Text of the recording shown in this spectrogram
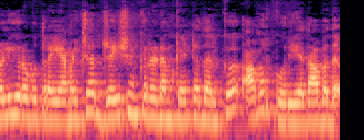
வெளியுறவுத்துறை அமைச்சர் ஜெய்சங்கரிடம் கேட்டதற்கு அவர் கூறியதாவது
